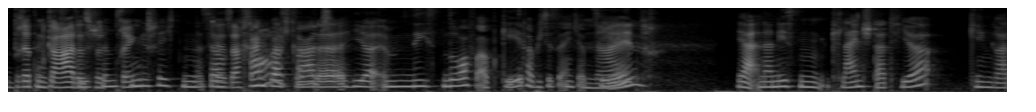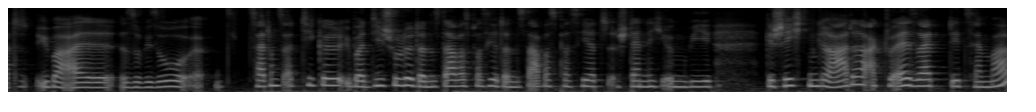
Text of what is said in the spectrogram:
dritten Grades mitbringt. Geschichten. Ist Der ja auch sagt, krank, oh, was gerade hier im nächsten Dorf abgeht. Habe ich das eigentlich erzählt? Nein. Ja, in der nächsten Kleinstadt hier gehen gerade überall sowieso, äh, Zeitungsartikel über die Schule, dann ist da was passiert, dann ist da was passiert, ständig irgendwie Geschichten gerade, aktuell seit Dezember,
